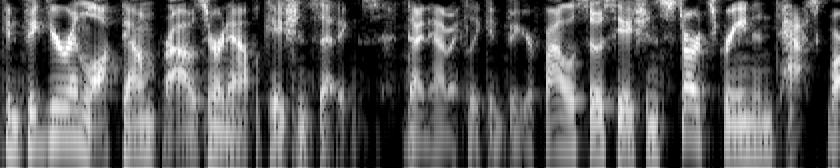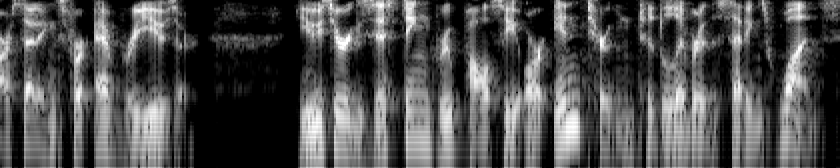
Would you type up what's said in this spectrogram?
Configure and lock down browser and application settings, dynamically configure file association, start screen, and taskbar settings for every user. Use your existing group policy or Intune to deliver the settings once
